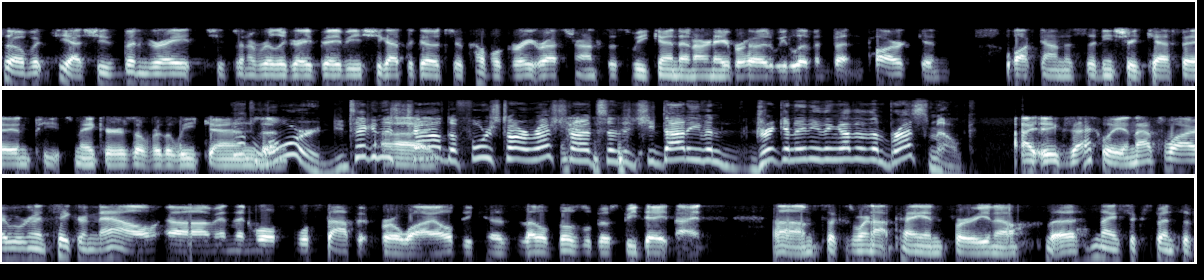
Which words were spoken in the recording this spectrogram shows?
so, but yeah, she's been great. She's been a really great baby. She got to go to a couple great restaurants this weekend in our neighborhood. We live in Benton Park and walked down the Sidney Street Cafe and Peacemakers over the weekend. Good And, lord, you're taking this uh, child to four star restaurants and she's not even drinking anything other than breast milk. I, exactly, and that's why we're going to take her now, um, and then we'll we'll stop it for a while because that'll, those will just be date nights. Um, so because we're not paying for you know the nice expensive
